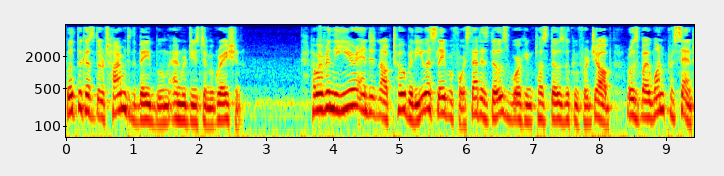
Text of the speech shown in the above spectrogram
both because of the retirement of the baby boom and reduced immigration. However, in the year ended in October, the US labour force, that is those working plus those looking for a job, rose by 1%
